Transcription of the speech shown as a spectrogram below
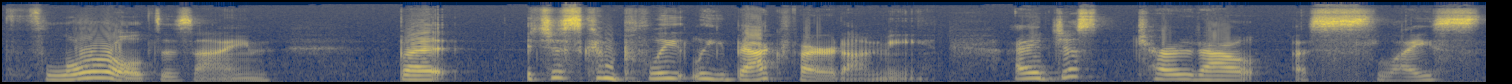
floral design, but it just completely backfired on me. I had just charted out a slice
